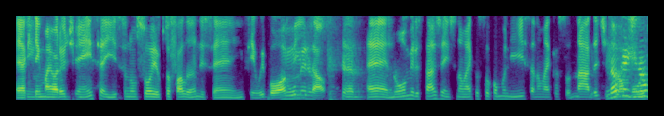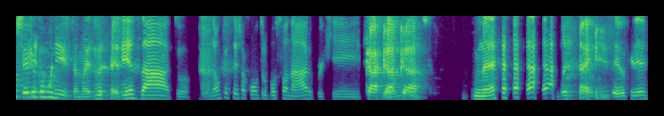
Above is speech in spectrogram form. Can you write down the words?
É a que Sim. tem maior audiência, e isso não sou eu que estou falando, isso é, enfim, o Ibope e Números. tal. É, números, tá, gente? Não é que eu sou comunista, não é que eu sou nada de. Não que a gente não seja Deus. comunista, mas Exato. Não que eu seja contra o Bolsonaro, porque. kkk. Né? Mas, Eu queria.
